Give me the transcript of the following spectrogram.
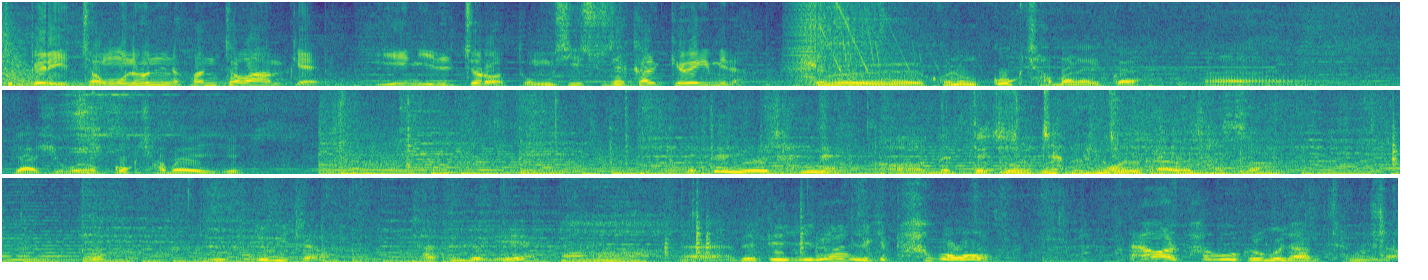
특별히 정운훈 헌터와 함께 2인 1조로 동시 수색할 계획입니다. 오늘 그는 꼭 잡아낼 거야. 어. 야식 오늘 꼭 잡아야지. 멧돼지 이거 잤네. 어, 멧돼지 잡는 어, 잘 잤어. 어? 이 흔적 있잖아. 잣은 적이. 아. 네, 멧돼지는 이렇게 파고 땅을 파고 그러고 잡습니다.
